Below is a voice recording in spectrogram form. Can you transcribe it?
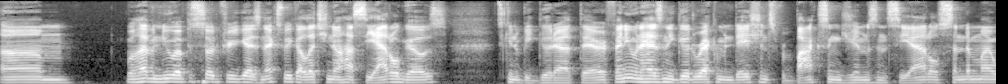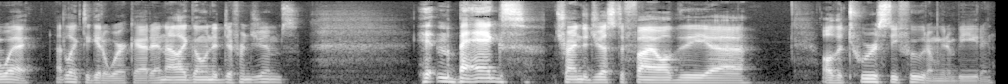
Um, we'll have a new episode for you guys next week. I'll let you know how Seattle goes. It's going to be good out there. If anyone has any good recommendations for boxing gyms in Seattle, send them my way. I'd like to get a workout in. I like going to different gyms. Hitting the bags, trying to justify all the uh, all the touristy food I'm going to be eating.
